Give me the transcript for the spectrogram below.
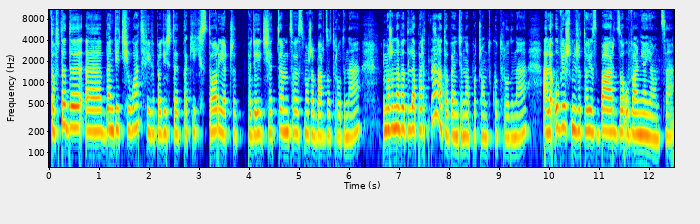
to wtedy e, będzie ci łatwiej wypowiedzieć te takie historie, czy podzielić się tym, co jest może bardzo trudne. I może nawet dla partnera to będzie na początku trudne, ale uwierz mi, że to jest bardzo uwalniające.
